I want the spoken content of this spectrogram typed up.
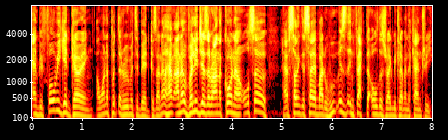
and before we get going, I want to put the rumor to bed because I know I know villagers around the corner also have something to say about who is in fact the oldest rugby club in the country.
